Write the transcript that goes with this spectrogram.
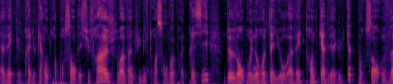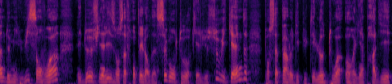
avec près de 43% des suffrages, soit 28 300 voix pour être précis, devant Bruno Retailleau avec 34,4%, 22 800 voix. Les deux finalistes vont s'affronter lors d'un second tour qui a lieu ce week-end. Pour sa part, le député lotois Aurélien Pradier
